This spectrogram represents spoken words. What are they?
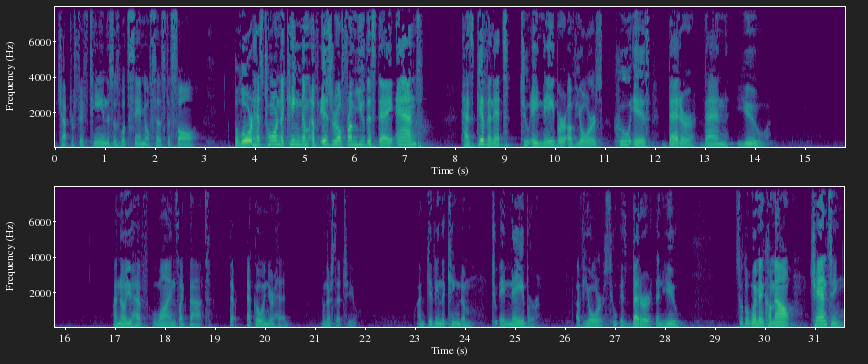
Chapter 15, this is what Samuel says to Saul. The Lord has torn the kingdom of Israel from you this day and has given it to a neighbor of yours who is better than you. I know you have lines like that that echo in your head when they're said to you. I'm giving the kingdom to a neighbor of yours who is better than you. So the women come out chanting,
